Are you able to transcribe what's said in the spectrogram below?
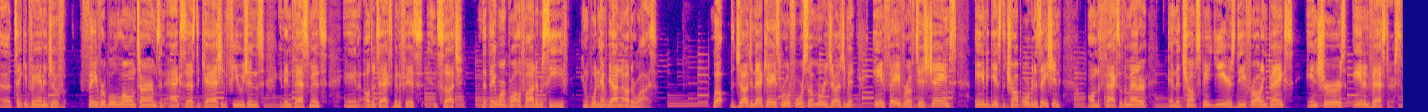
uh, take advantage of favorable loan terms and access to cash infusions and investments and other tax benefits and such that they weren't qualified to receive and wouldn't have gotten otherwise. Well, the judge in that case ruled for a summary judgment in favor of Tish James and against the Trump organization on the facts of the matter, and that Trump spent years defrauding banks, insurers, and investors.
